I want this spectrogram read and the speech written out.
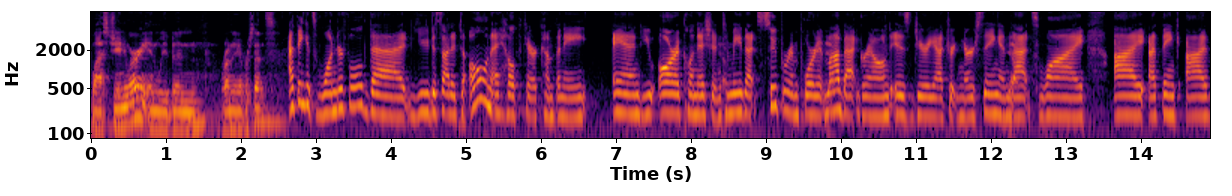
last January, and we've been running ever since. I think it's wonderful that you decided to own a healthcare company and you are a clinician. To me, that's super important. My background is geriatric nursing, and that's why I I think I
